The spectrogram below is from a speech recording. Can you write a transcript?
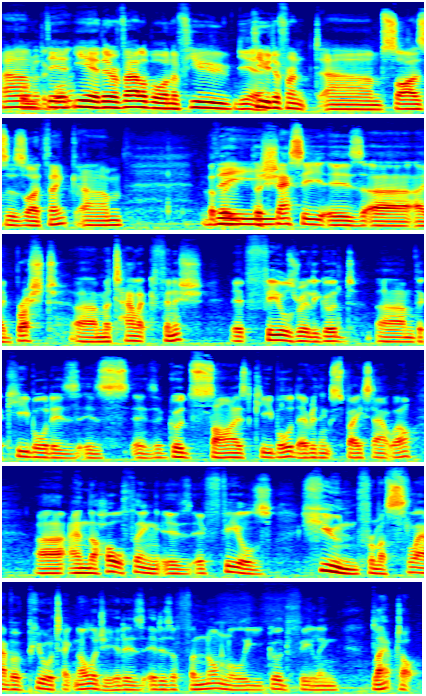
Um, they're- yeah, they're available in a few Yeah. few different um, sizes. I think. Um, But the, the chassis is uh, a brushed uh, metallic finish. It feels really good. Um, the keyboard is, is is a good sized keyboard. Everything's spaced out well, uh, and the whole thing is it feels hewn from a slab of pure technology. It is it is a phenomenally good feeling laptop,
